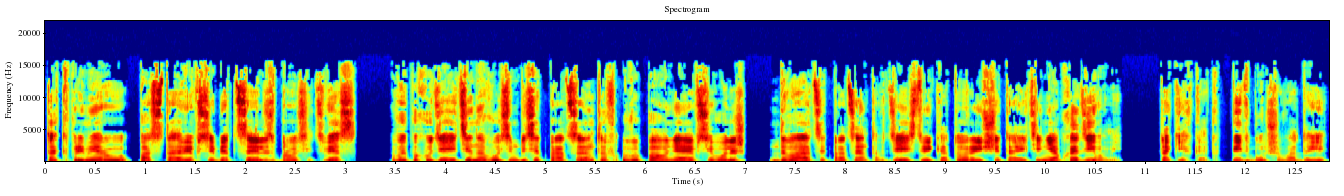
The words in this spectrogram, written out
Так, к примеру, поставив себе цель сбросить вес, вы похудеете на 80%, выполняя всего лишь 20% действий, которые считаете необходимыми, таких как пить больше воды,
